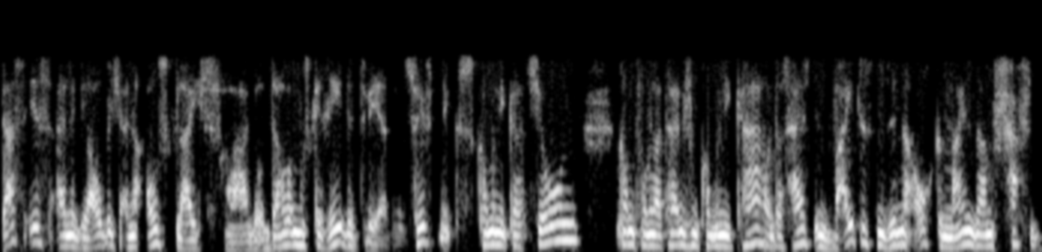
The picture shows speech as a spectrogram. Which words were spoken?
Das ist eine, glaube ich, eine Ausgleichsfrage und darüber muss geredet werden. Es hilft nichts. Kommunikation kommt vom lateinischen communicare und das heißt im weitesten Sinne auch gemeinsam schaffen.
